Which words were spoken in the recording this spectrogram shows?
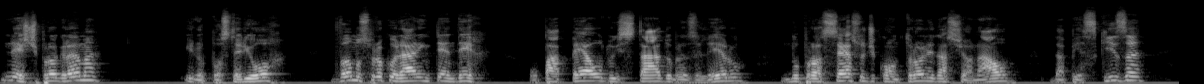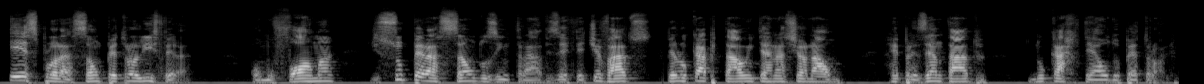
Neste programa e no posterior, vamos procurar entender o papel do Estado brasileiro no processo de controle nacional da pesquisa e exploração petrolífera, como forma de superação dos entraves efetivados pelo capital internacional, representado no cartel do petróleo.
